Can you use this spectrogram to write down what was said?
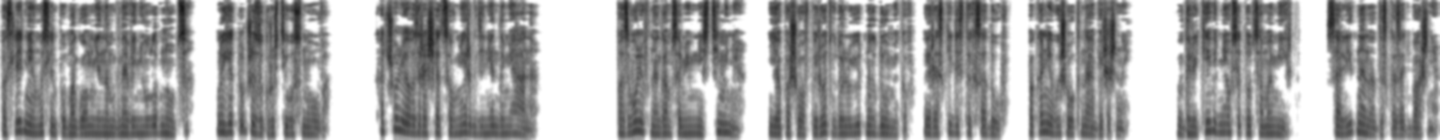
Последняя мысль помогла мне на мгновение улыбнуться, но я тут же загрустила снова. Хочу ли я возвращаться в мир, где нет Дамиана? Позволив ногам самим нести меня, я пошла вперед вдоль уютных домиков и раскидистых садов, пока не вышла к набережной. Вдалеке виднелся тот самый мир, Солидная, надо сказать, башня.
